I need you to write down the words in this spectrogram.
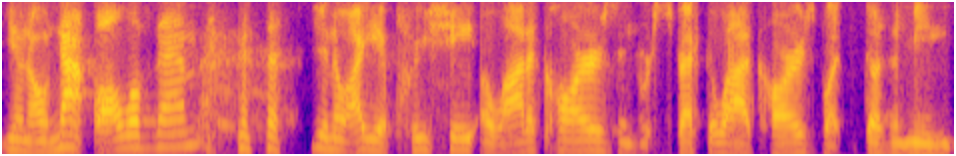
You know, not all of them. you know, I appreciate a lot of cars and respect a lot of cars, but doesn't mean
